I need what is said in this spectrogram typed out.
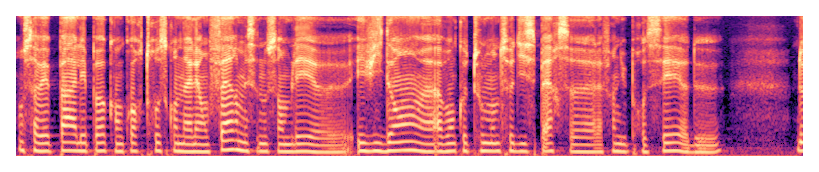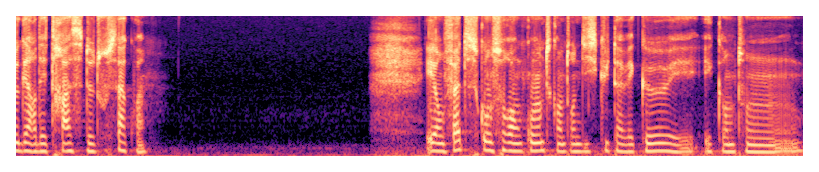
on savait pas à l'époque encore trop ce qu'on allait en faire, mais ça nous semblait euh, évident, euh, avant que tout le monde se disperse euh, à la fin du procès, de, de garder trace de tout ça, quoi. Et en fait, ce qu'on se rend compte quand on discute avec eux et, quand on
